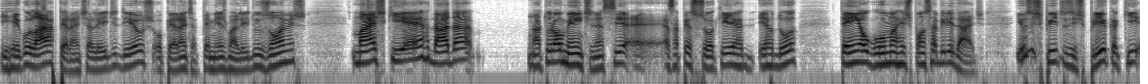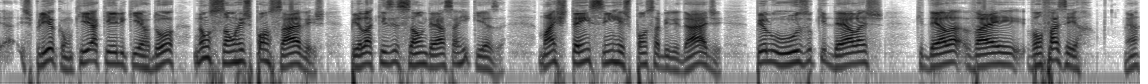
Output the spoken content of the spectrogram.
irregular perante a lei de Deus, ou perante até mesmo a lei dos homens, mas que é herdada naturalmente. Né? Se é, essa pessoa que herdou tem alguma responsabilidade. E os espíritos explica que, explicam que aquele que herdou não são responsáveis pela aquisição dessa riqueza, mas tem sim responsabilidade pelo uso que delas que dela vai vão fazer. Né?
